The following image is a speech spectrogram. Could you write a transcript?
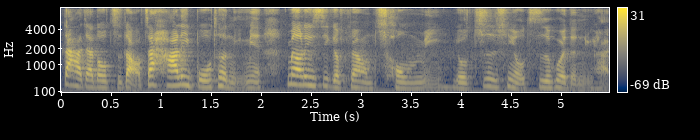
大家都知道，在《哈利波特》里面，妙丽是一个非常聪明、有自信、有智慧的女孩。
